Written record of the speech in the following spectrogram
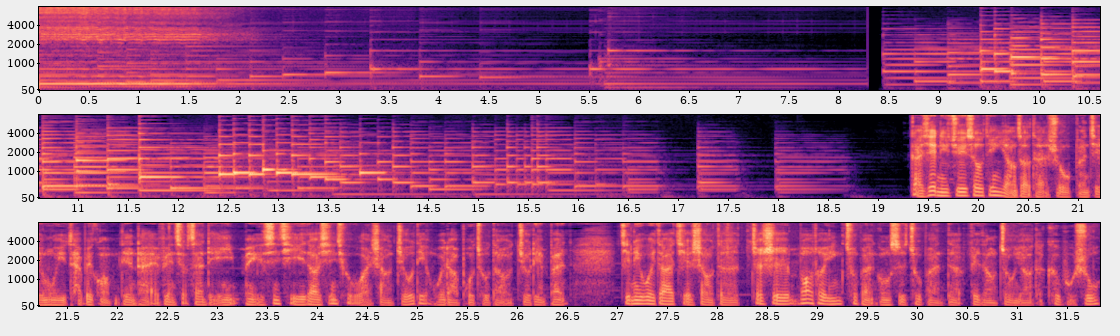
感谢您继续收听《杨照谈书》。本节目以台北广播电台 FM 九三点一，每个星期一到星期五晚上九点，为大家播出到九点半。今天为大家介绍的，这是猫头鹰出版公司出版的非常重要的科普书，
